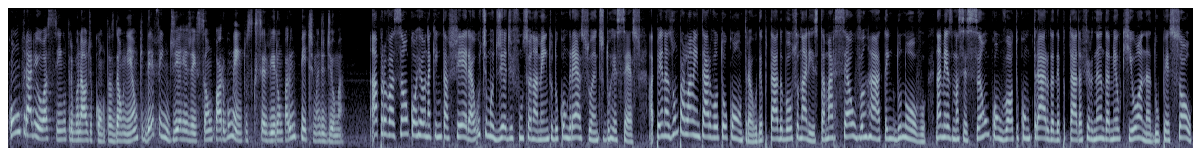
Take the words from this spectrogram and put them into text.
Contrariou, assim, o Tribunal de Contas da União, que defendia a rejeição com argumentos que serviram para o impeachment de Dilma. A aprovação ocorreu na quinta-feira, último dia de funcionamento do Congresso antes do recesso. Apenas um parlamentar votou contra, o deputado bolsonarista Marcel Van Hatten, do Novo. Na mesma sessão, com voto contrário da deputada Fernanda Melchiona, do PSOL,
